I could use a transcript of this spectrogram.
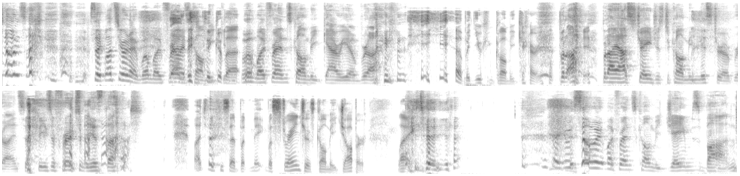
imagine it's like, it's like, what's your name? Well, my friends didn't call think me. Well, my friends call me Gary O'Brien. yeah, but you can call me Gary. but I, but I ask strangers to call me Mister O'Brien. So please refer to me as that. Imagine if you said, but but strangers call me Jopper. Like, yeah. Like, it was so weird. My friends call me James Bond.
